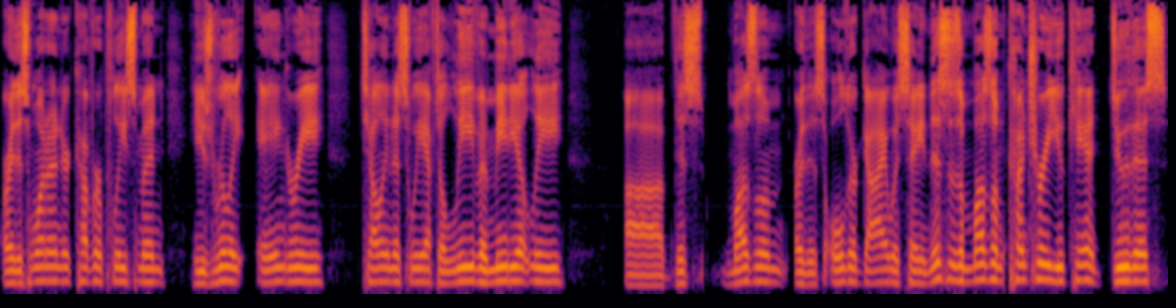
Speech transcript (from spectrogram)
or this one undercover policeman, he's really angry, telling us we have to leave immediately. Uh, this Muslim or this older guy was saying, This is a Muslim country, you can't do this,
